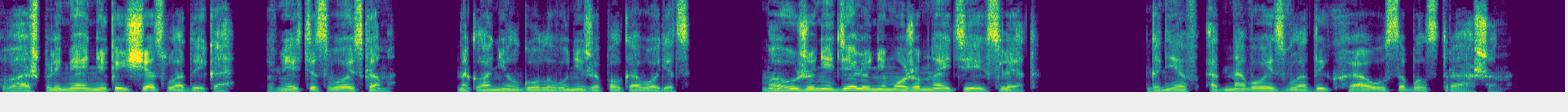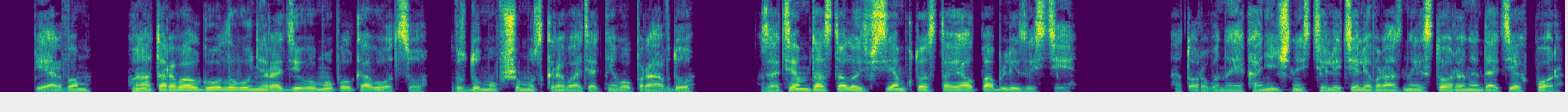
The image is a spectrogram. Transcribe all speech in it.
«Ваш племянник исчез, владыка, вместе с войском», — наклонил голову ниже полководец. «Мы уже неделю не можем найти их след». Гнев одного из владык хаоса был страшен. Первым он оторвал голову нерадивому полководцу, вздумавшему скрывать от него правду. Затем досталось всем, кто стоял поблизости. Оторванные конечности летели в разные стороны до тех пор,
